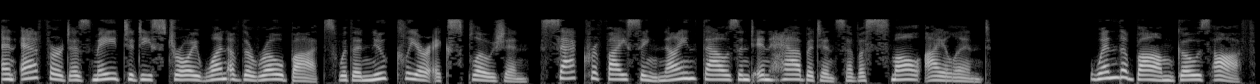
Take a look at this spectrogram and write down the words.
An effort is made to destroy one of the robots with a nuclear explosion, sacrificing 9,000 inhabitants of a small island. When the bomb goes off,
